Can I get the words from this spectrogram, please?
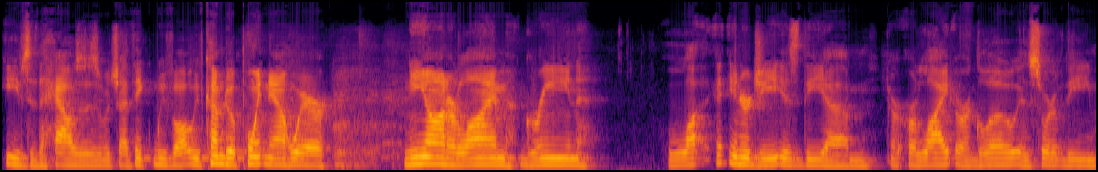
eaves of the houses. Which I think we've all we've come to a point now where neon or lime green energy is the um, or, or, light or a glow is sort of the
